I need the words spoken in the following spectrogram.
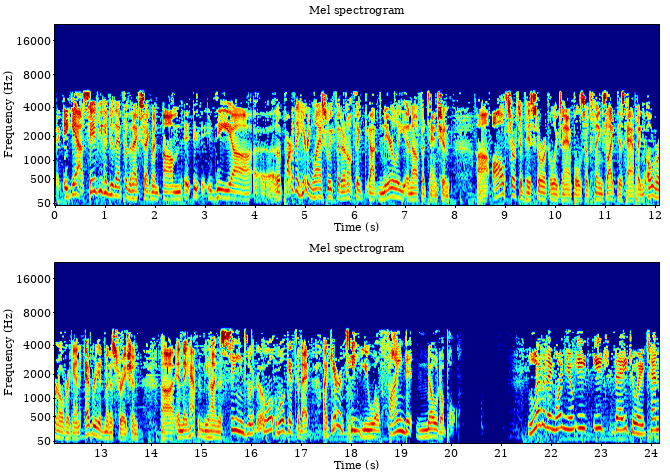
Uh, Yeah, see if you can do that for the next segment. Um, i- i- the uh, uh, the part of the hearing last week that I don't think got nearly enough attention. Uh, all sorts of historical examples of things like this happening over and over again, every administration, uh, and they happen behind the scenes. We'll, we'll get to that. I guarantee you will find it notable. Limiting when you eat each day to a 10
